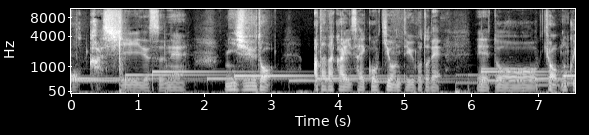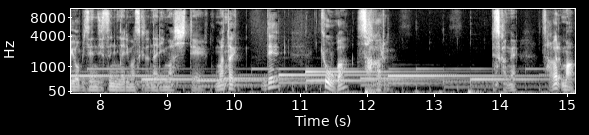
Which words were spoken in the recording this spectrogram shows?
おかしいですね。20度。暖かい最高気温ということで。えっ、と今日木曜日前日になりますけどなりまして。またで今日が下がるですかね。下がる。まあ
